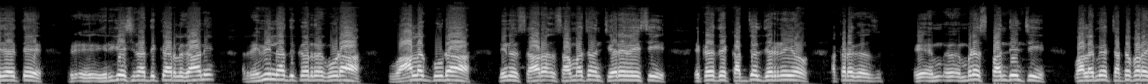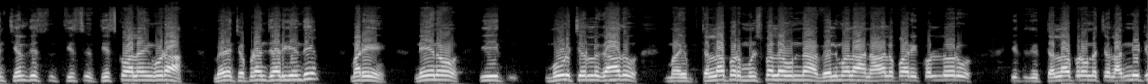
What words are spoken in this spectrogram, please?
ఏదైతే ఇరిగేషన్ అధికారులు కానీ రెవెన్యూ అధికారులు కూడా వాళ్ళకు కూడా నేను సారా సమాచారం చేరవేసి ఎక్కడైతే కబ్జాలు జరిగినాయో అక్కడ ఎంబడే స్పందించి వాళ్ళ మీద చట్టపరం చర్యలు తీసు- తీసుకోవాలని కూడా మేడం చెప్పడం జరిగింది. మరి నేను ఈ మూడు చెరువులు కాదు మ- తెల్లాపురం మున్సిపల్లో ఉన్న వెల్మల నాగలపారి కొల్లూరు ఇది తెల్లాపురం ఉన్న చెరువులు అన్నిటి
